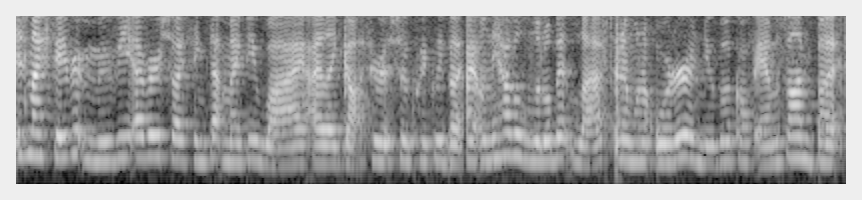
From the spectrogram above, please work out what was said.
is my favorite movie ever so I think that might be why I like got through it so quickly but I only have a little bit left and I want to order a new book off Amazon but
